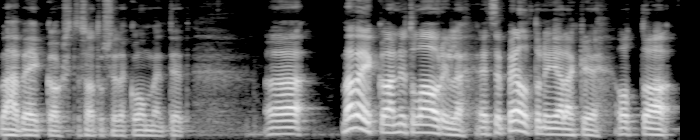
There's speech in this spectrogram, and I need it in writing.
vähän veikkaukset ja saatu sieltä kommentteja. Öö, mä veikkaan nyt Laurille, että se Peltonin jälkeen ottaa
